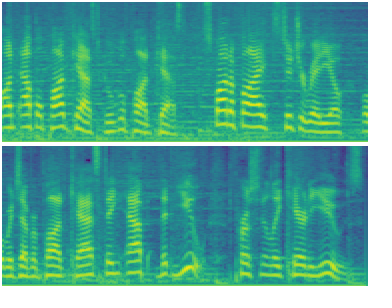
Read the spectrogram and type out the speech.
on Apple Podcast, Google Podcast, Spotify, Stitcher Radio, or whichever podcasting app that you personally care to use.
